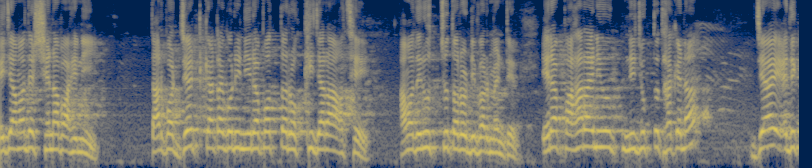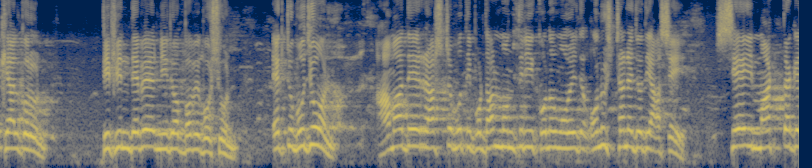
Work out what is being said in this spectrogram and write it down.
এই যে আমাদের সেনাবাহিনী, তারপর জেট ক্যাটাগরি নিরাপত্তা রক্ষী যারা আছে, আমাদের উচ্চতর ডিপার্টমেন্টের, এরা পাহারায় নিযুক্ত থাকে না? যাই, এদিক খেয়াল করুন, টিফিন দেবে, নীরবভাবে বসুন। একটু বুঝুন, আমাদের রাষ্ট্রপতি, প্রধানমন্ত্রী কোনো অনুষ্ঠানে যদি আসে, সেই মাঠটাকে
